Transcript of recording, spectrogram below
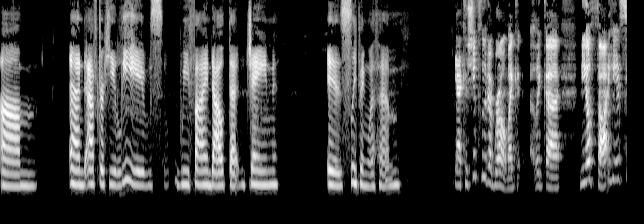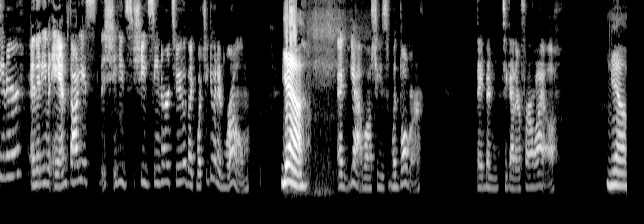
Um, and after he leaves, we find out that Jane is sleeping with him. Yeah, because she flew to Rome. Like, like uh, Neal thought he had seen her, and then even Anne thought he's she, he'd she'd seen her too. Like, what's she doing in Rome? Yeah, And yeah, well, she's with Bullmer. They've been together for a while. yeah.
